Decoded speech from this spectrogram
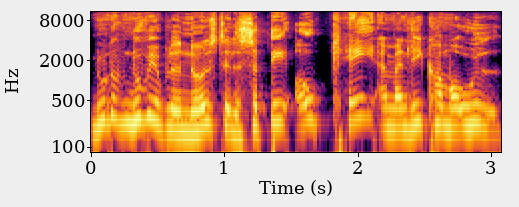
nu, nu er vi jo blevet nulstillet, så det er okay, at man lige kommer ud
